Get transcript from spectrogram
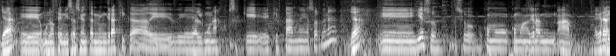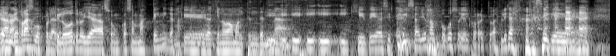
¿Ya? eh, una Perfecto. optimización también gráfica de, de algunas cosas que, que están medio desordenadas. ¿Ya? Eh, y eso, eso como, como a, gran, a, a grandes grandes, rasgos, rasgos, sí, porque claro. lo otro ya son cosas más técnicas Más que... técnicas que no vamos a entender y, nada. y, y, y- y que te iba a decir que quizá yo tampoco soy el correcto para explicar, así que...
